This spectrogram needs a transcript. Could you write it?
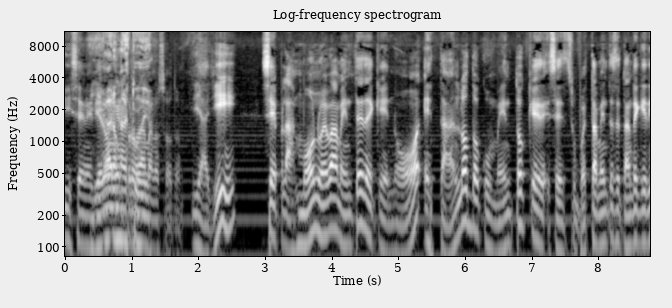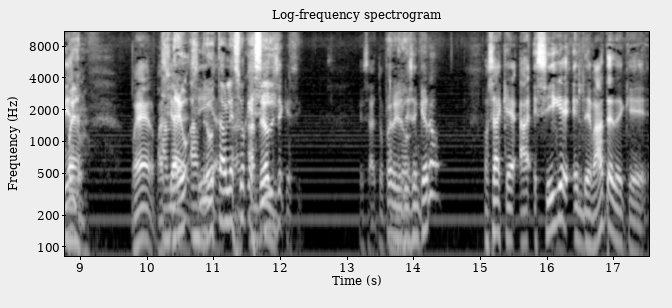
y se metieron en el programa nosotros. Y allí se plasmó nuevamente de que no están los documentos que se, supuestamente se están requiriendo. Bueno, bueno Andreu, estableció que sí. dice que sí. Exacto, pero ellos dicen que no. O sea que ah, sigue el debate de que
